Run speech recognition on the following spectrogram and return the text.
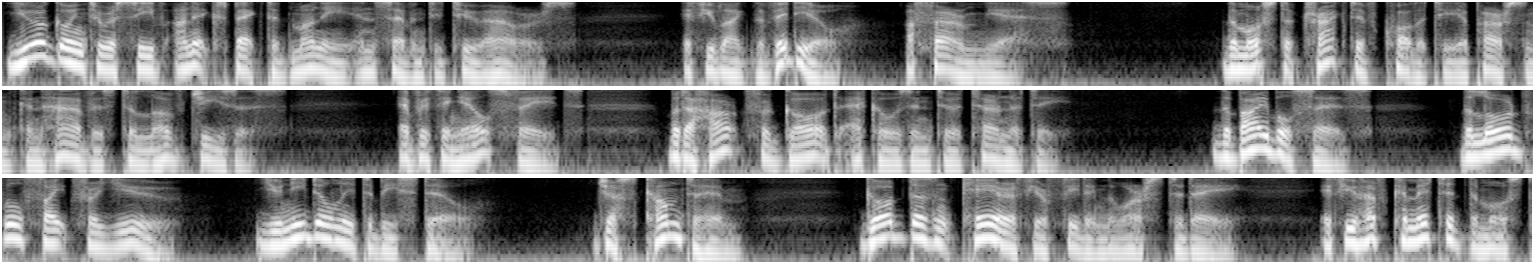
You are going to receive unexpected money in 72 hours. If you like the video, affirm yes. The most attractive quality a person can have is to love Jesus. Everything else fades, but a heart for God echoes into eternity. The Bible says, The Lord will fight for you. You need only to be still. Just come to Him. God doesn't care if you're feeling the worst today. If you have committed the most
